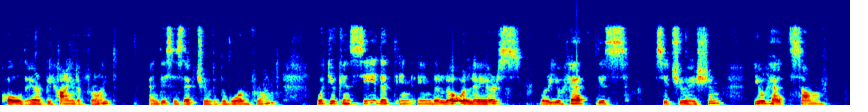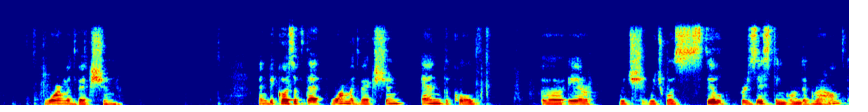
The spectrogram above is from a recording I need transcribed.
cold air behind the front and this is actually the warm front what you can see that in in the lower layers where you had this situation you had some warm advection. And because of that warm advection and the cold uh, air which which was still persisting on the ground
